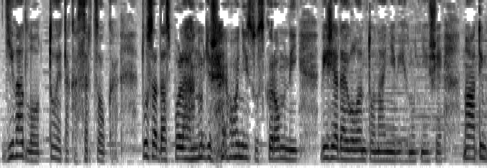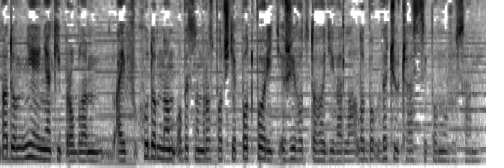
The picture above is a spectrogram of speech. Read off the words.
Divadlo, to je taká srdcovka. Tu sa dá spoľahnúť, že oni sú skromní, vyžiadajú len to najnevyhnutnejšie. No a tým pádom nie je nejaký problém aj v chudobnom obecnom rozpočte podporiť život toho divadla, lebo väčšiu časť si pomôžu sami.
